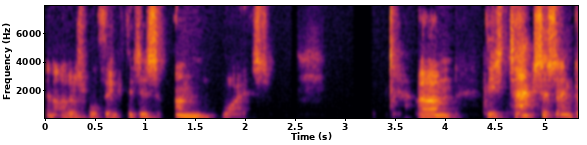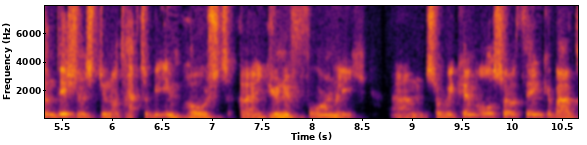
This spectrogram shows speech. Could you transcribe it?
and others will think this is unwise. Um, these taxes and conditions do not have to be imposed uh, uniformly. Um, so we can also think about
